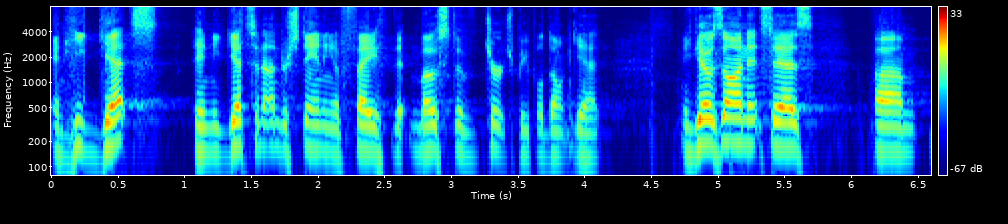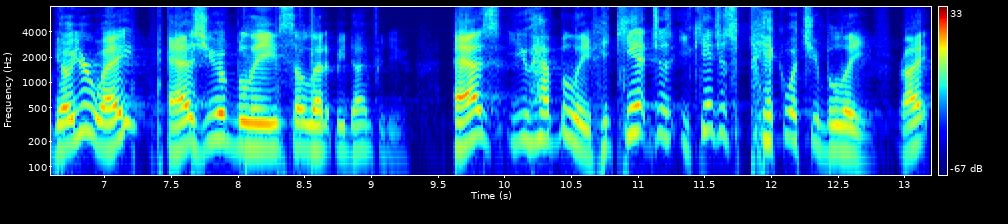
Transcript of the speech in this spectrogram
and he gets and he gets an understanding of faith that most of church people don't get. He goes on, it says, um, go your way as you have believed, so let it be done for you. As you have believed. He can't just, you can't just pick what you believe, right?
